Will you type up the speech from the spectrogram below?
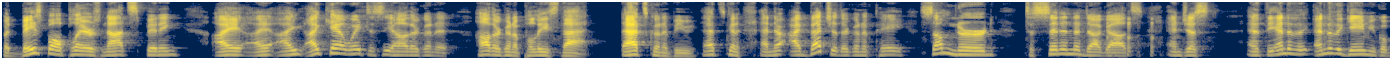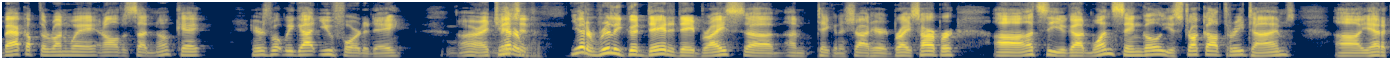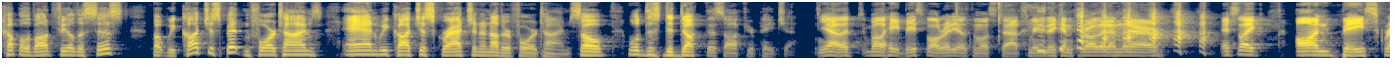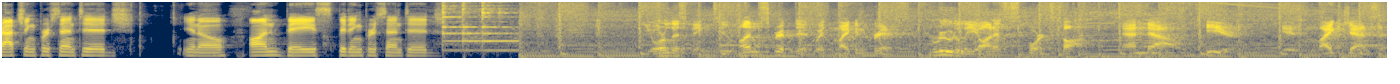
but baseball players not spitting, I I I, I can't wait to see how they're gonna how they're gonna police that. That's gonna be that's gonna and I bet you they're gonna pay some nerd to sit in the dugouts and just and at the end of the end of the game you go back up the runway and all of a sudden okay here's what we got you for today. All right, you had a you had a really good day today, Bryce. Uh, I'm taking a shot here at Bryce Harper. Uh, let's see, you got one single, you struck out three times, uh, you had a couple of outfield assists, but we caught you spitting four times, and we caught you scratching another four times. So we'll just deduct this off your paycheck. Yeah, that, well, hey, baseball already has the most stats. Maybe they can throw that in there. It's like on base scratching percentage, you know, on base spitting percentage. You're listening to Unscripted with Mike and Chris, brutally honest sports talk. And now, here is Mike Jansen.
